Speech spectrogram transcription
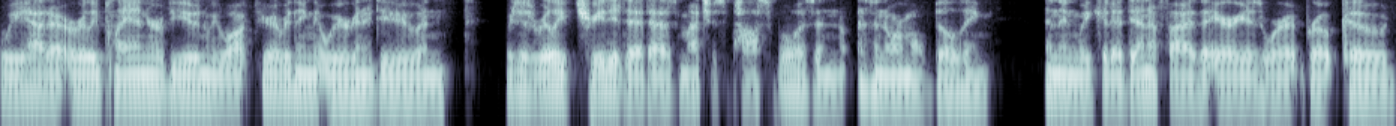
we had an early plan review and we walked through everything that we were going to do and we just really treated it as much as possible as a, as a normal building and then we could identify the areas where it broke code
